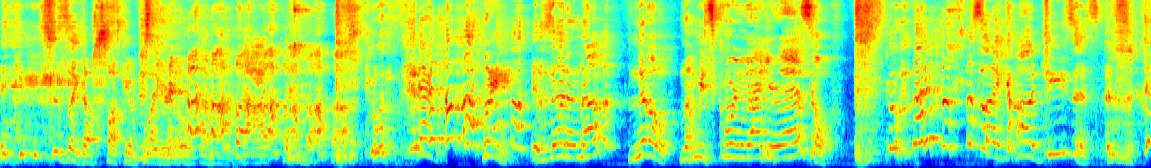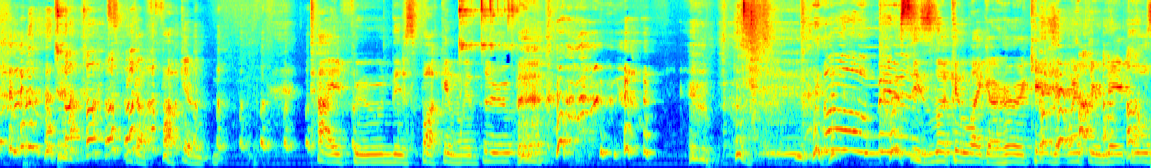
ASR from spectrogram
It's just like a fucking fire hose on my cock. Wait, is that enough? No, let me squirt it on your asshole. Like, oh Jesus. it's like a fucking typhoon this fucking went through. Oh man. Pussy's looking like a hurricane that went through Naples.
